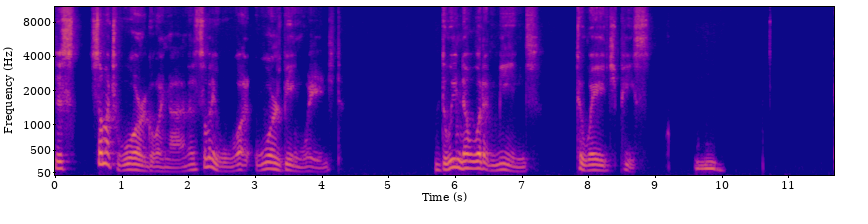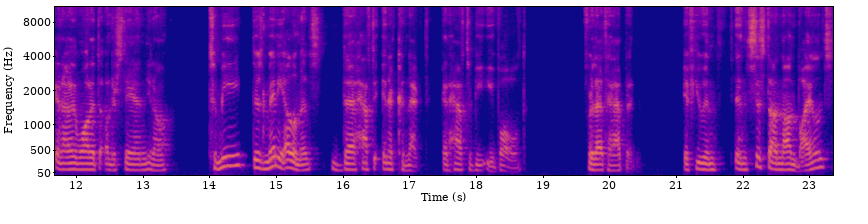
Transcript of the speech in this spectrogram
there's so much war going on, there's so many war- wars being waged. Do we know what it means to wage peace? And I wanted to understand, you know, to me, there's many elements that have to interconnect and have to be evolved for that to happen. If you in, insist on nonviolence,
